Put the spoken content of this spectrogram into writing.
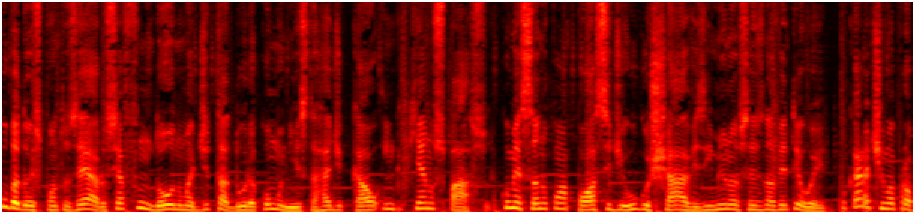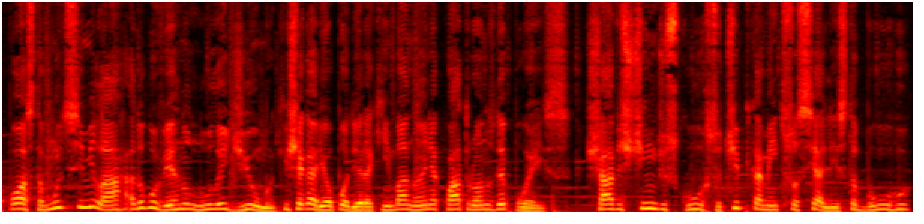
Cuba 2.0 se afundou numa ditadura comunista radical em pequenos passos, começando com a posse de Hugo Chávez em 1998. O cara tinha uma proposta muito similar à do governo Lula e Dilma, que chegaria ao poder aqui em Banânia quatro anos depois. Chaves tinha um discurso tipicamente socialista burro,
